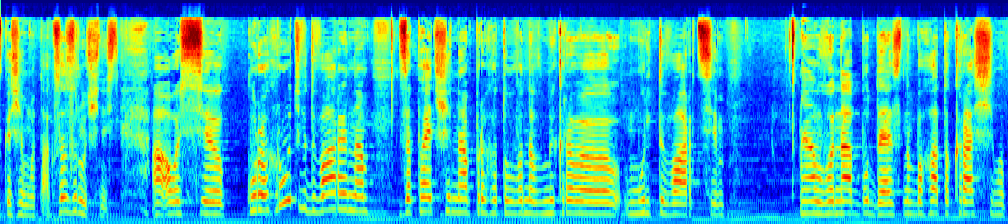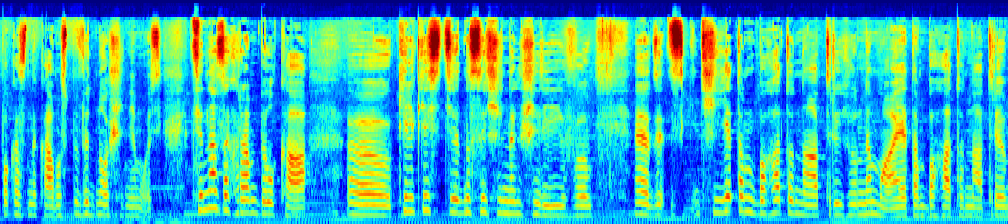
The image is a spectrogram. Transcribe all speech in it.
Скажімо так, за зручність. А ось е, кура грудь відварена, запечена, приготована в мікромультиварці. Е, Вона буде з набагато кращими показниками, співвідношенням. Ось ціна за грам білка, е, кількість насичених жирів, е, чи є там багато натрію, немає там багато натрію.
